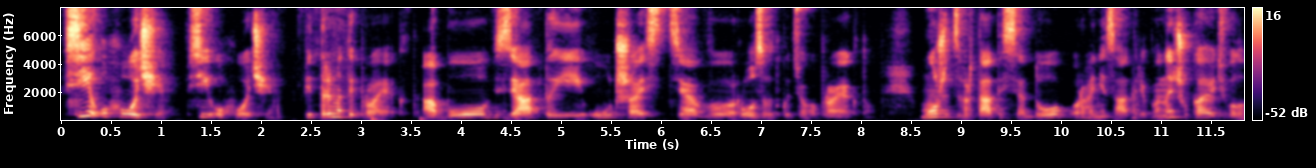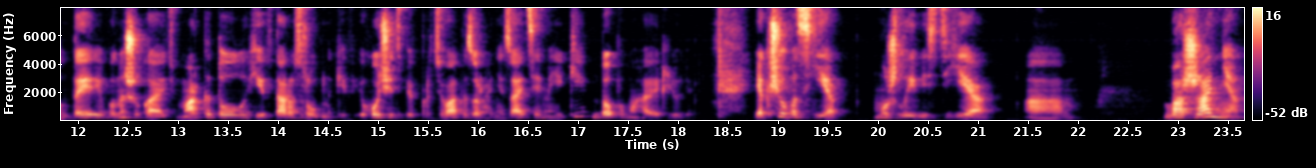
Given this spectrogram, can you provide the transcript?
Всі охочі, всі охочі підтримати проект або взяти участь в розвитку цього проекту. Можуть звертатися до організаторів. Вони шукають волонтерів, вони шукають маркетологів та розробників і хочуть співпрацювати з організаціями, які допомагають людям. Якщо у вас є можливість, є а, бажання,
